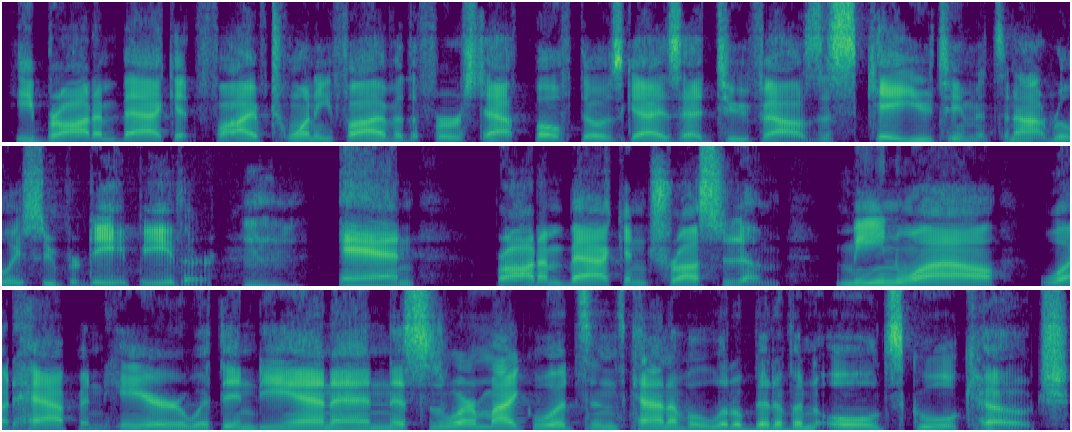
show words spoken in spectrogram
He brought him back at 525 of the first half. Both those guys had two fouls. This is KU team that's not really super deep either. And brought him back and trusted him. Meanwhile, what happened here with Indiana, and this is where Mike Woodson's kind of a little bit of an old school coach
